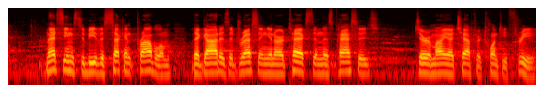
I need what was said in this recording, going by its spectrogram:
And that seems to be the second problem that God is addressing in our text in this passage, Jeremiah chapter 23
